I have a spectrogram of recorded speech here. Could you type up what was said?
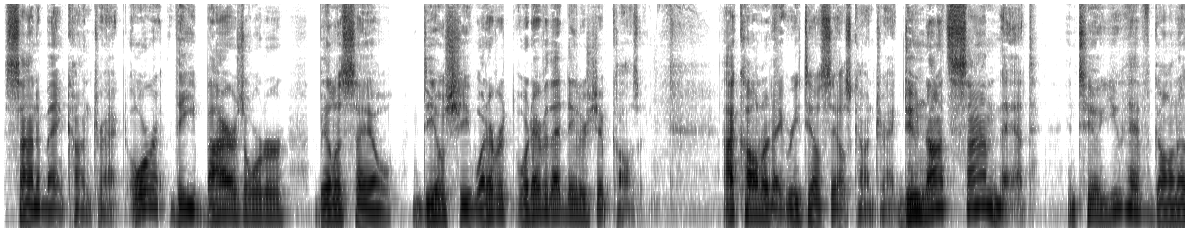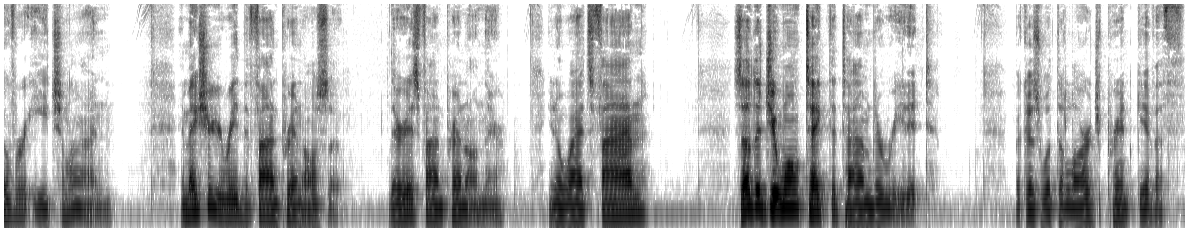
sign a bank contract or the buyer's order, bill of sale, deal sheet, whatever, whatever that dealership calls it. I call it a retail sales contract. Do not sign that until you have gone over each line. And make sure you read the fine print also. There is fine print on there. You know why it's fine? So that you won't take the time to read it. Because what the large print giveth,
